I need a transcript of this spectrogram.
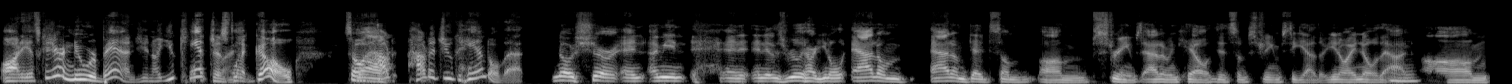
audience? Because you're a newer band, you know, you can't just Right. let go. So Wow. how how did you handle that? No, sure. And I mean, and and it was really hard. You know, Adam Adam did some um streams. Adam and Cale did some streams together. You know, I know that. Um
